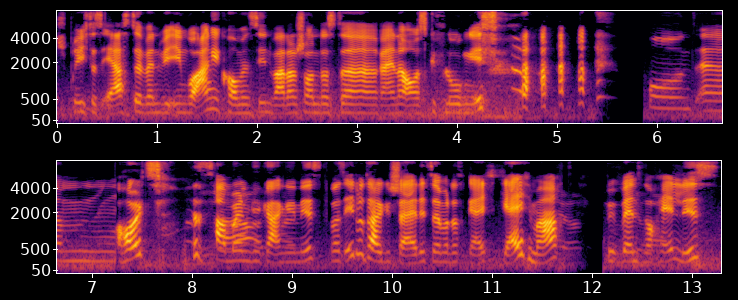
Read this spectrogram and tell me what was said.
Sprich, das erste, wenn wir irgendwo angekommen sind, war dann schon, dass der Rainer ausgeflogen ist. Und ähm, Holz sammeln Ja, gegangen ist, was eh total gescheit ist, wenn man das gleich gleich macht, wenn es noch hell ist.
